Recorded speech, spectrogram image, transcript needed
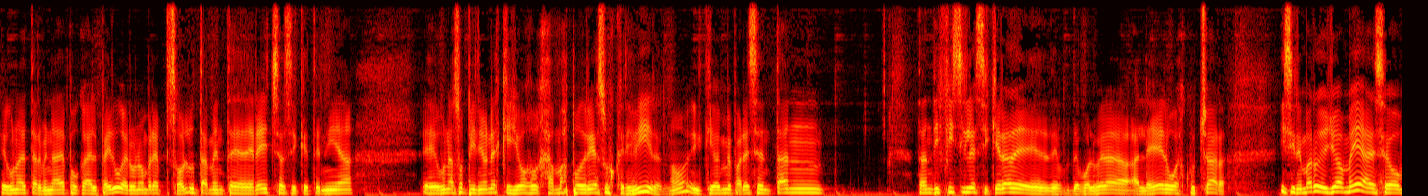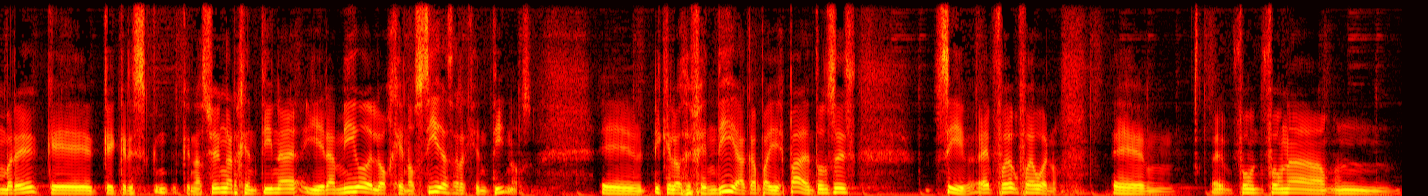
en una determinada época del Perú, era un hombre absolutamente de derechas y que tenía eh, unas opiniones que yo jamás podría suscribir, ¿no? Y que hoy me parecen tan, tan difíciles siquiera de, volver a, leer o a escuchar. Y sin embargo yo amé a ese hombre que, que, nació en Argentina y era amigo de los genocidas argentinos eh, y que los defendía a capa y espada. Entonces, sí, eh, fue, fue bueno. Eh, fue un- fue un,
